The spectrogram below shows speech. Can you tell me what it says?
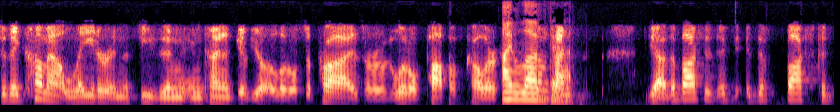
So they come out later in the season and kind of give you a little surprise or a little pop of color. I love Sometimes, that. Yeah, the boxes. If, if the box could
